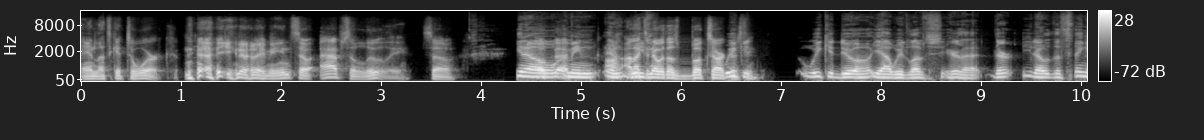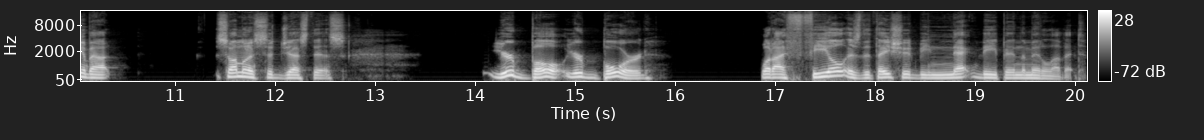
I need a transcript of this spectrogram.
and let's get to work. you know what I mean? So absolutely. So You know, I mean, I- and I'd like to know what those books are, we Christy. could we could do a yeah we'd love to hear that there you know the thing about so i'm going to suggest this your bowl your board what i feel is that they should be neck deep in the middle of it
